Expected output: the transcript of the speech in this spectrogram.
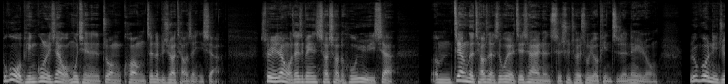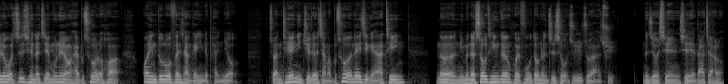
不过我评估了一下我目前的状况，真的必须要调整一下，所以让我在这边小小的呼吁一下，嗯，这样的调整是为了接下来能持续推出有品质的内容。如果你觉得我之前的节目内容还不错的话，欢迎多多分享给你的朋友，转贴你觉得讲得不错的那集给他听。那你们的收听跟回复都能支持我继续做下去。那就先谢谢大家喽。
